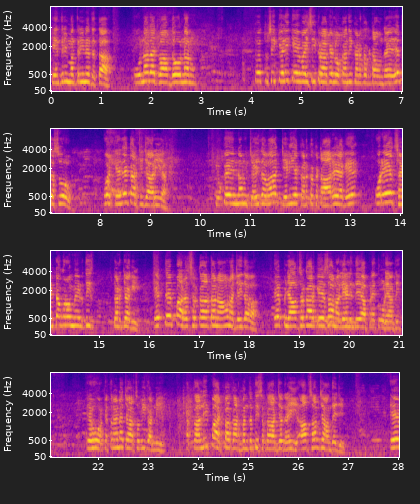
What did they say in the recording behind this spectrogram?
ਕੇਂਦਰੀ ਮੰਤਰੀ ਨੇ ਦਿੱਤਾ। ਉਹਨਾਂ ਦਾ ਜਵਾਬ ਦਿਓ ਉਹਨਾਂ ਨੂੰ। ਤੇ ਤੁਸੀਂ ਕਿਹੜੀ ਕੇਵਾਈਸੀ ਕਰਾ ਕੇ ਲੋਕਾਂ ਦੀ ਕਣਕ ਕਟਾਉਂਦੇ ਇਹ ਦੱਸੋ। ਔਰ ਕਿਹਦੇ ਘਰ 'ਚ ਜਾ ਰਹੀ ਆ? ਕਿਉਂਕਿ ਇਹਨਾਂ ਨੂੰ ਚਾਹੀਦਾ ਵਾ ਜਿਹੜੀ ਇਹ ਕਣਕ ਕਟਾ ਰਹੇ ਹੈਗੇ ਔਰ ਇਹ ਸੈਂਟਰ ਗਵਰਨਮੈਂਟ ਦੀ ਕਣਕ ਹੈਗੀ। ਇੱਥੇ ਭਾਰਤ ਸਰਕਾਰ ਦਾ ਨਾਂ ਹੋਣਾ ਚਾਹੀਦਾ ਵਾ। ਇਹ ਪੰਜਾਬ ਸਰਕਾਰ ਕੇ ਹਿਸਾਬ ਨਾਲ ਲਿਖ ਲੈਂਦੇ ਆ ਆਪਣੇ ਤੋੜਿਆਂ ਤੇ। ਇਹ ਹੋਰ ਕਿਤਨਾ ਇਹਨਾਂ 420 ਕਰਨੀ ਹੈ ਅਕਾਲੀ ਭਾਜਪਾ ਗਠਬੰਧਨ ਦੀ ਸਰਕਾਰ ਜਦ ਰਹੀ, ਆਪ ਸਭ ਜਾਣਦੇ ਜੀ। ਇਹ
